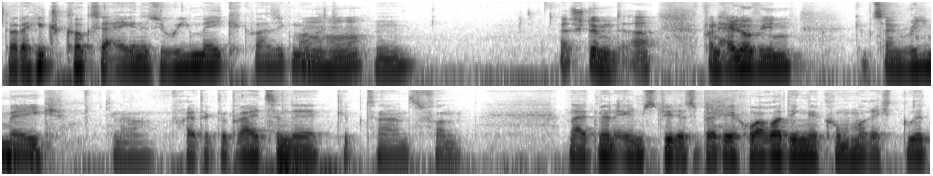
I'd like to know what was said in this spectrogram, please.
da hat der Hitchcock sein eigenes Remake quasi gemacht. Mhm. Mhm. Das stimmt. Von Halloween gibt es ein Remake. Genau. Freitag der 13. gibt es eins von Nightmare on Elm Street, also bei den Horror-Dingen kommt man recht gut.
